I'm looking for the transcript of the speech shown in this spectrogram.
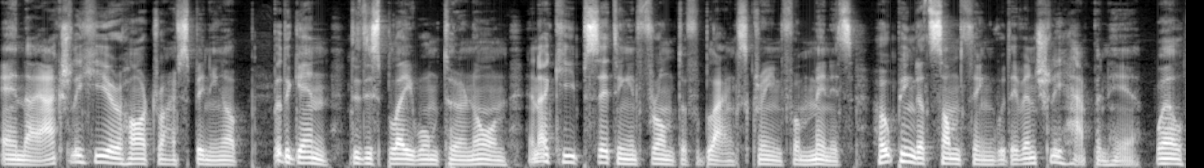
and I actually hear hard drive spinning up. But again, the display won't turn on and I keep sitting in front of a blank screen for minutes hoping that something would eventually happen here. Well,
